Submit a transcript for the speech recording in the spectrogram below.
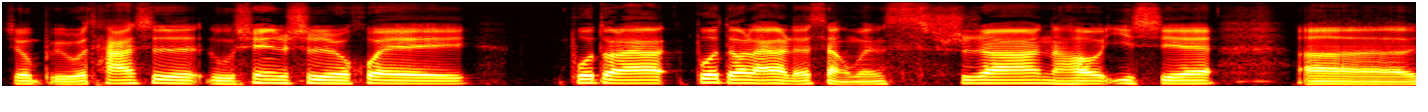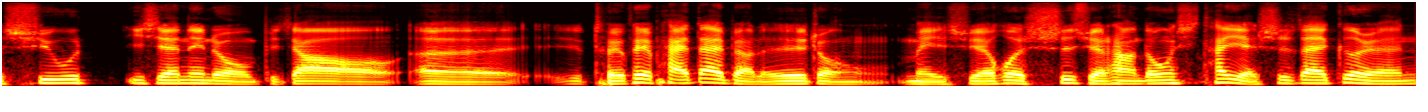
就比如他是鲁迅是会波德莱波德莱尔的散文诗啊，然后一些呃虚无一些那种比较呃颓废派代表的这种美学或诗学上的东西，他也是在个人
